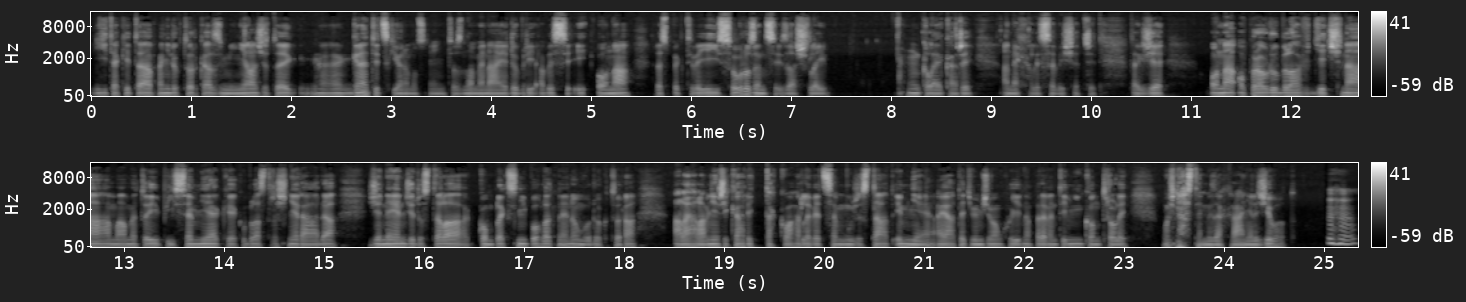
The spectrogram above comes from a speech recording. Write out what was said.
jí taky ta paní doktorka zmínila, že to je genetický onemocnění. To znamená, je dobrý, aby si i ona, respektive její sourozenci, zašli k lékaři a nechali se vyšetřit. Takže ona opravdu byla vděčná a máme to i písemně, jak jako byla strašně ráda, že nejen, že dostala komplexní pohled nejenom od doktora, ale hlavně říká, že takováhle věc se může stát i mně a já teď vím, že mám chodit na preventivní kontroly, možná jste mi zachránili život. Mm-hmm.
